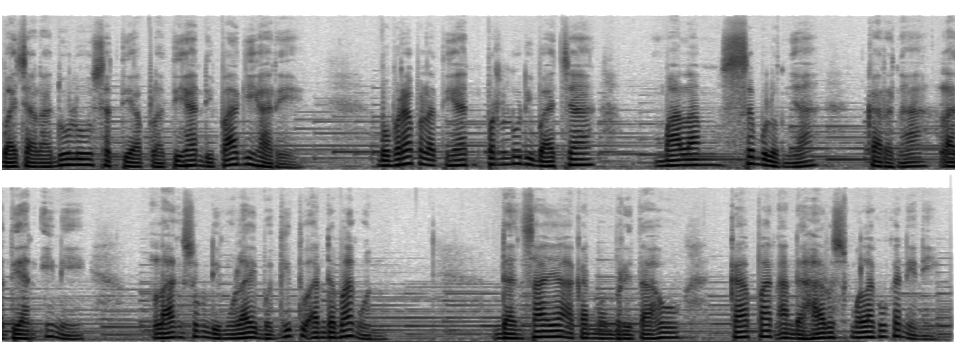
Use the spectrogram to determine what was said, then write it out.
bacalah dulu setiap latihan di pagi hari. Beberapa latihan perlu dibaca malam sebelumnya karena latihan ini langsung dimulai begitu Anda bangun. Dan saya akan memberitahu kapan Anda harus melakukan ini.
